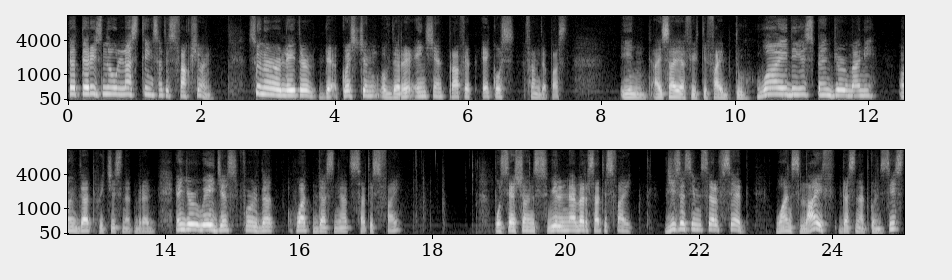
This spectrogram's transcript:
that there is no lasting satisfaction Sooner or later, the question of the ancient prophet echoes from the past. In Isaiah 55 2, why do you spend your money on that which is not bread, and your wages for that what does not satisfy? Possessions will never satisfy. Jesus himself said, One's life does not consist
